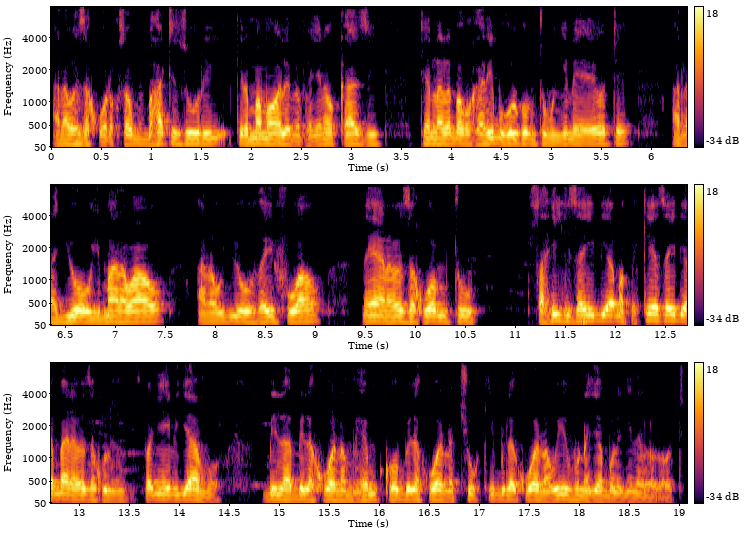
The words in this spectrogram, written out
anaweza kuona, kwa sababu bahati nzuri kina mama wale amefanya nao kazi tena labda kwa karibu kuliko mtu mwingine yeyote. Anajua uimara wao, anaujua udhaifu wao, na anaweza kuwa mtu sahihi zaidi ama pekee zaidi ambaye anaweza kulifanya hili jambo bila bila kuwa na mhemko, bila kuwa na chuki, bila kuwa na wivu na jambo lingine lolote.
